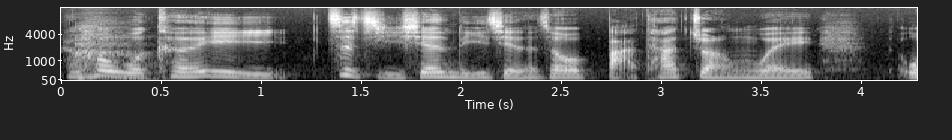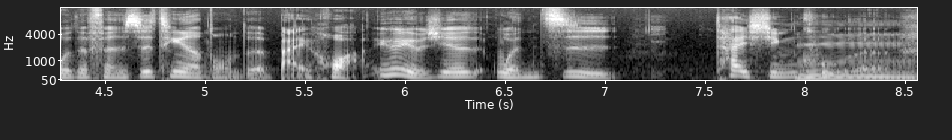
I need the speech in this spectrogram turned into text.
然后我可以自己先理解了之后，把它转为我的粉丝听得懂的白话，因为有些文字太辛苦了。嗯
